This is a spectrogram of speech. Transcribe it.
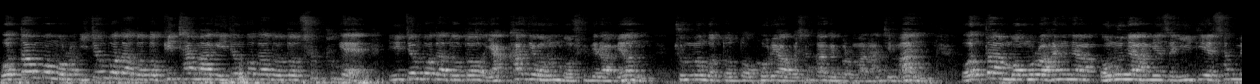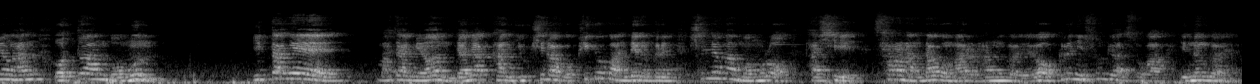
어떠한 몸으로 이전보다도 더 비참하게 이전보다도 더 슬프게 이전보다도 더 약하게 오는 모습이라면 죽는 것도 또 고려하고 생각해 볼 만하지만 어떠한 몸으로 하느냐 오느냐 하면서 이 뒤에 설명한 어떠한 몸은 이 땅에 맞으면 연약한 육신하고 비교가 안 되는 그런 신령한 몸으로 다시 살아난다고 말을 하는 거예요. 그러니 순교할 수가 있는 거예요.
